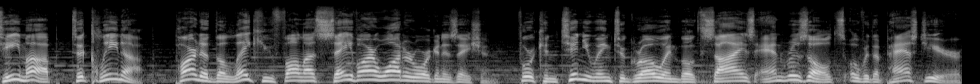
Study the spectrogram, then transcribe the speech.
Team Up to Clean Up, part of the Lake Eufaula Save Our Water organization, for continuing to grow in both size and results over the past year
